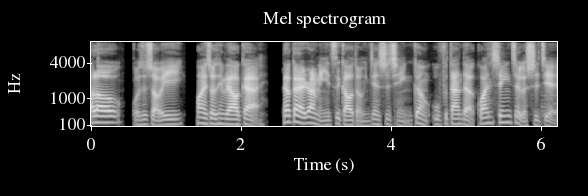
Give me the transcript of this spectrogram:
Hello，我是守一，欢迎收听撩盖。撩盖让你一次搞懂一件事情，更无负担的关心这个世界。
